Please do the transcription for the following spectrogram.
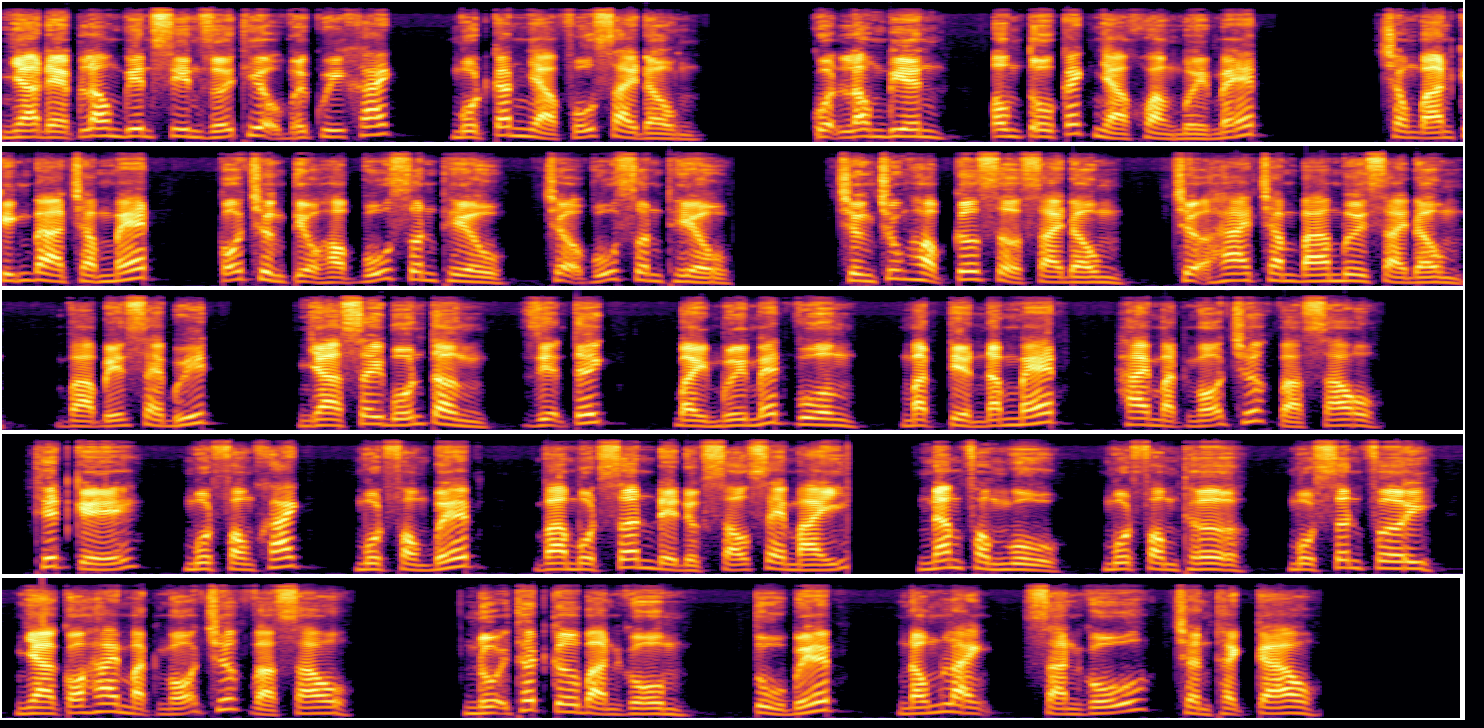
Nhà đẹp Long Biên xin giới thiệu với quý khách một căn nhà phố Sài Đồng. Quận Long Biên, ông Tô cách nhà khoảng 10 mét. Trong bán kính 300 mét, có trường tiểu học Vũ Xuân Thiều, chợ Vũ Xuân Thiều, trường trung học cơ sở Sài Đồng, chợ 230 Sài Đồng và bến xe buýt. Nhà xây 4 tầng, diện tích 70 mét vuông, mặt tiền 5 mét, hai mặt ngõ trước và sau. Thiết kế, một phòng khách, một phòng bếp và một sân để được 6 xe máy, 5 phòng ngủ, một phòng thờ, một sân phơi, nhà có hai mặt ngõ trước và sau. Nội thất cơ bản gồm tủ bếp, nóng lạnh, sàn gỗ, trần thạch cao.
